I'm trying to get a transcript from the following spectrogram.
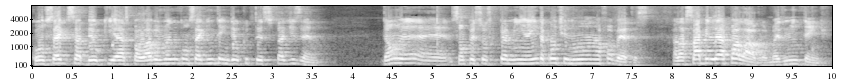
consegue saber o que é as palavras, mas não consegue entender o que o texto está dizendo. Então, é, é são pessoas que para mim ainda continuam analfabetas. Ela sabe ler a palavra, mas não entende.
